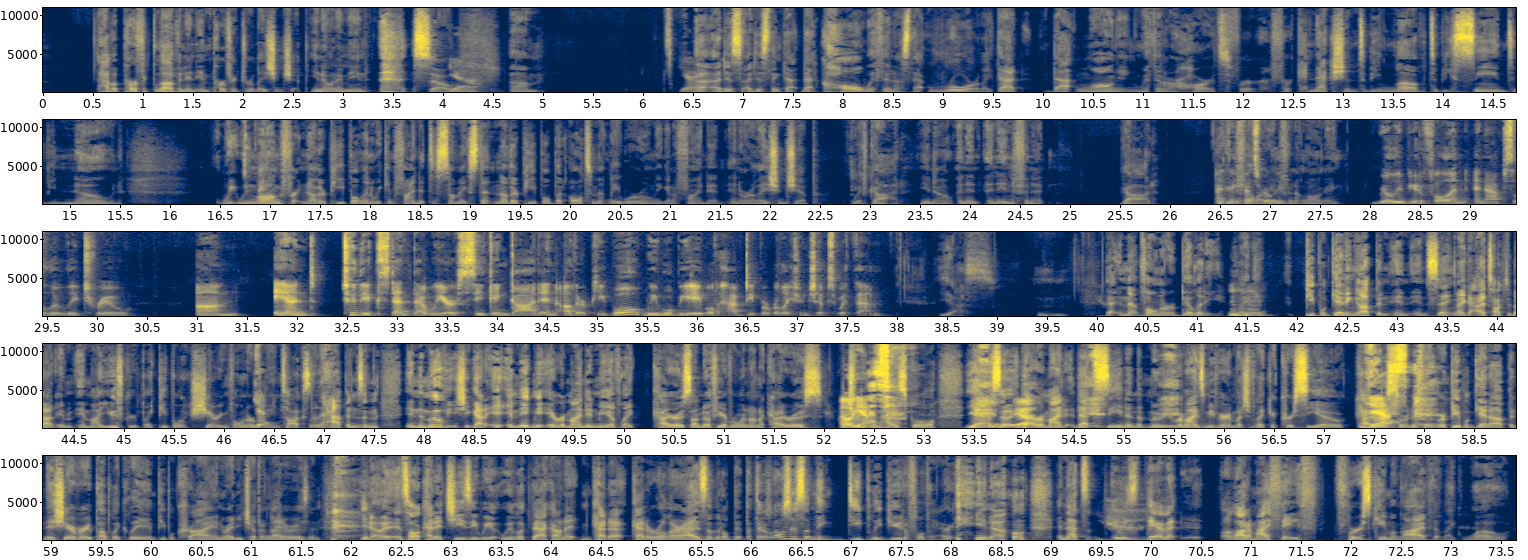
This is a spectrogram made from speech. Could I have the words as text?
have a perfect love in an imperfect relationship you know what i mean so yeah, um, yeah. I, I just I just think that that call within us, that roar, like that that longing within our hearts for for connection, to be loved, to be seen, to be known. We we long for it in other people, and we can find it to some extent in other people, but ultimately we're only going to find it in a relationship with God, you know, an an infinite God I think that's really- infinite longing. really beautiful and, and absolutely true. Um, and to the extent that we are seeking God in other people, we will be able to have deeper relationships with them. Yes. hmm That and that vulnerability, Mm-hmm. like people getting up and, and, and saying, like I talked about in, in my youth group, like people sharing vulnerability Yeah. in talks, and it happens in in the movie. She got it, it. made me. It reminded me of like Kairos. I don't know if you ever went on a Kairos Oh, retreat yes. in high school. Yeah. So Yeah. that remind that scene in the movie reminds me very much of like a Cursillo Kairos Yes. sort of thing, where people get up and they share very publicly, and people cry and write each other letters, and you know it's all kind of cheesy. We we look back on it and kind of kind of roll our eyes a little bit, but there's also something deeply beautiful there, you know, and that's it was there that a lot of my faith first came alive. That like, whoa,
